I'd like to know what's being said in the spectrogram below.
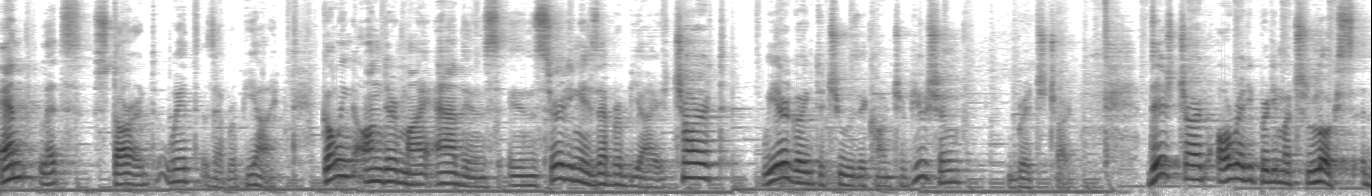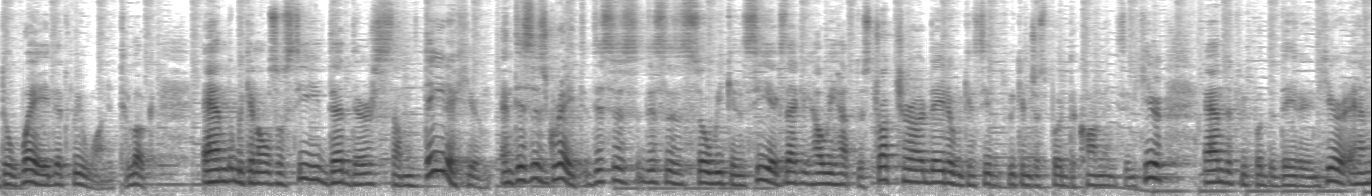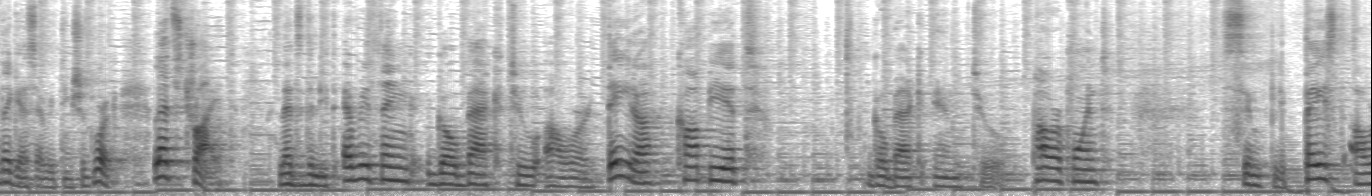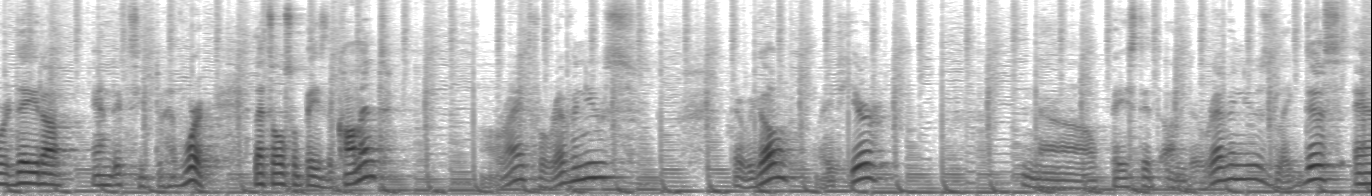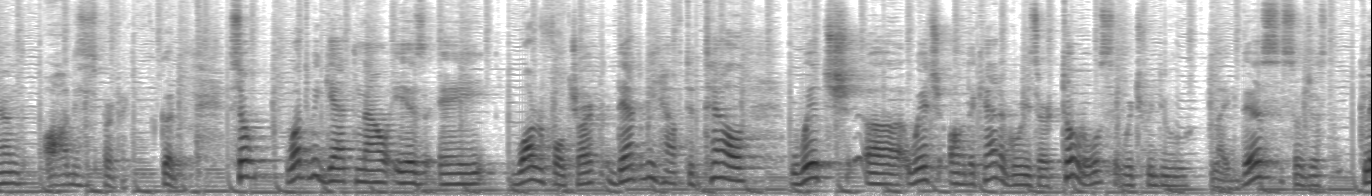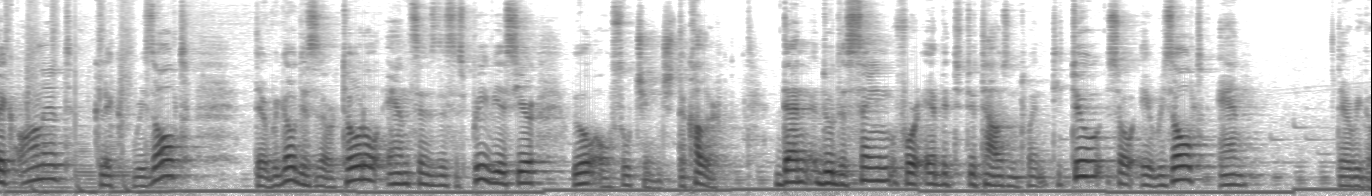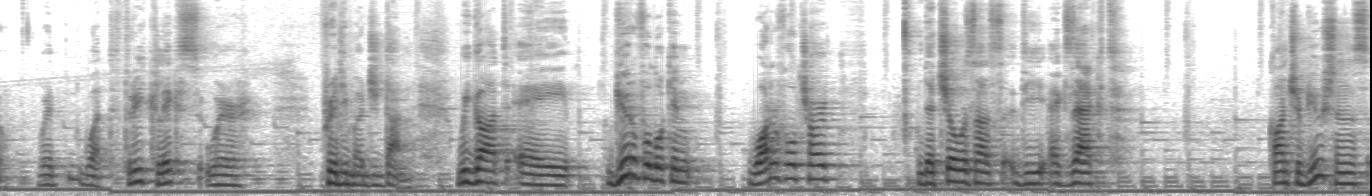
And let's start with Zebra BI. Going under my add-ins, inserting a Zebra BI chart, we are going to choose a contribution bridge chart. This chart already pretty much looks the way that we want it to look. And we can also see that there's some data here. And this is great. This is, this is so we can see exactly how we have to structure our data. We can see that we can just put the comments in here and that we put the data in here and I guess everything should work. Let's try it. Let's delete everything, go back to our data, copy it, go back into PowerPoint, simply paste our data and it seems to have worked. Let's also paste the comment all right, for revenues, there we go, right here. Now paste it under revenues like this and oh, this is perfect, good. So what we get now is a waterfall chart that we have to tell which, uh, which of the categories are totals, which we do like this. So just click on it, click result. There we go, this is our total. And since this is previous year, we will also change the color. Then do the same for EBIT 2022. So a result and there we go. With what, three clicks, we're pretty much done. We got a beautiful looking waterfall chart that shows us the exact contributions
